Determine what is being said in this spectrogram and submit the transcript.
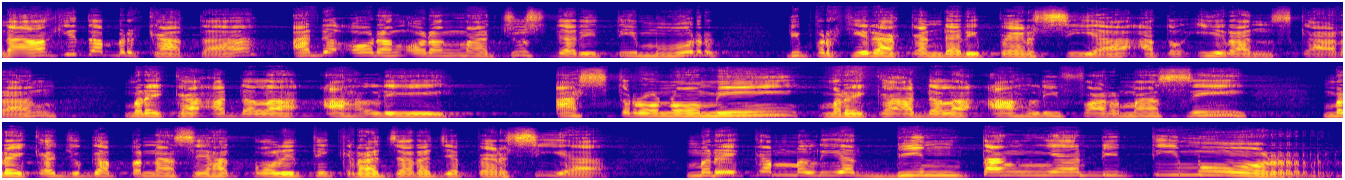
Nah Alkitab berkata ada orang-orang majus dari timur diperkirakan dari Persia atau Iran sekarang. Mereka adalah ahli astronomi, mereka adalah ahli farmasi, mereka juga penasehat politik raja-raja Persia. Mereka melihat bintangnya di timur.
